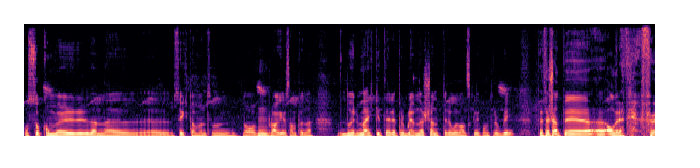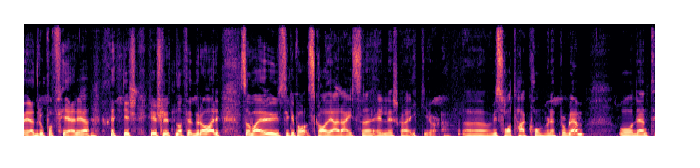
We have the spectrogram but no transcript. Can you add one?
Og så kommer denne eh, sykdommen som nå mm. plager samfunnet. Når merket dere problemene? Skjønte dere hvor vanskelig det kom til å bli? Dette skjønte vi eh, allerede før jeg dro på ferie i, i slutten av februar. Så var jeg usikker på skal jeg reise eller skal jeg ikke gjøre det. Uh, vi så at her kommer det et problem. Og DNT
